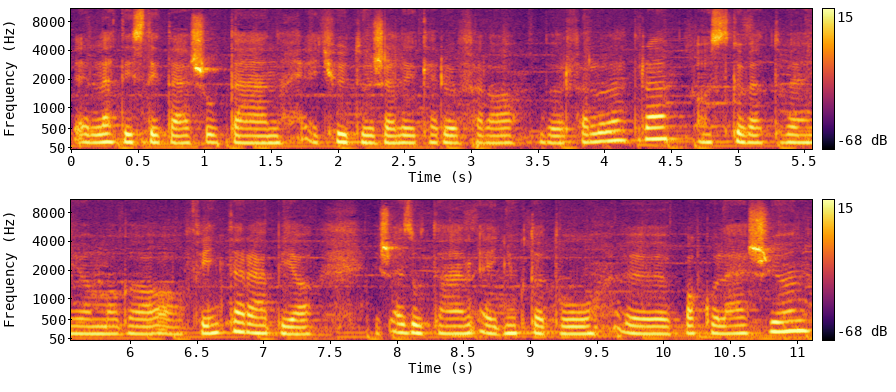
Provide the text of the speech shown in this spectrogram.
Letisztítás után egy hűtőzselé kerül fel a bőrfelületre, azt követően jön maga a fényterápia, és ezután egy nyugtató pakolás jön,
